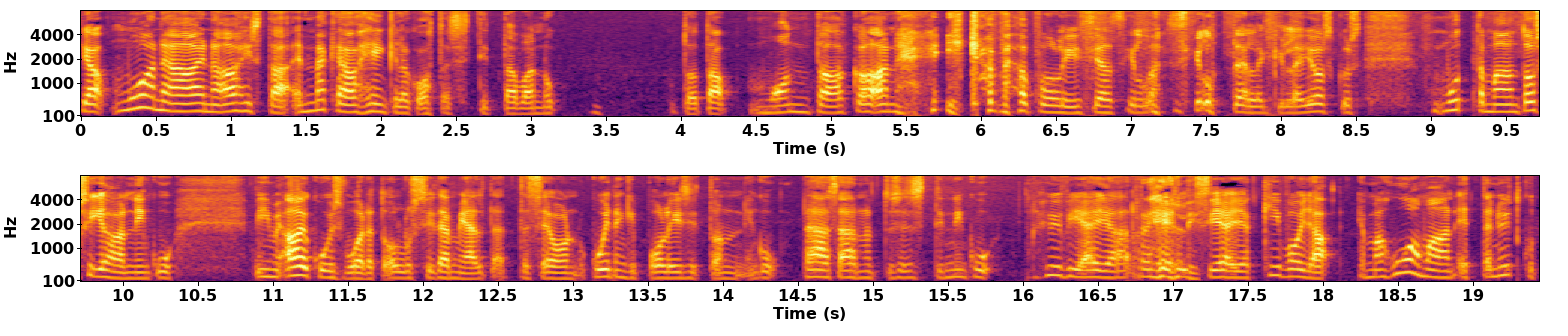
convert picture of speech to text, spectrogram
Ja mua nämä aina ahistaa, en mäkään ole henkilökohtaisesti tavannut tota, montaakaan ikävää poliisia silloin, silloin tällä kyllä joskus, mutta mä oon tosiaan niin kuin, viime aikuisvuodet ollut sitä mieltä, että se on kuitenkin poliisit on niin kuin, pääsäännöllisesti niin kuin, hyviä ja rehellisiä ja kivoja. Ja mä huomaan, että nyt kun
